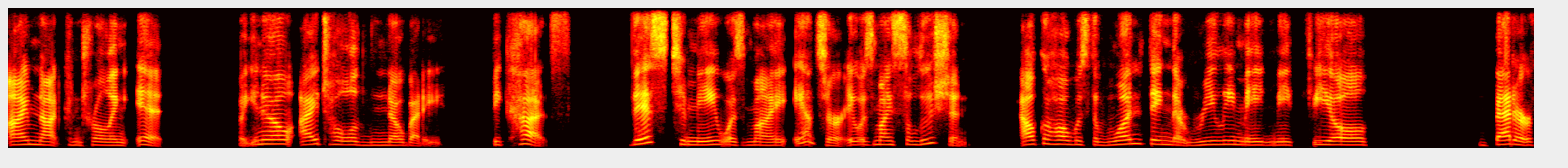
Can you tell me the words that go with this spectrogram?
I'm not controlling it. But you know, I told nobody because this to me was my answer. It was my solution. Alcohol was the one thing that really made me feel better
